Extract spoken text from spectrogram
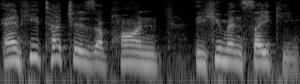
And he touches upon the human psyche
